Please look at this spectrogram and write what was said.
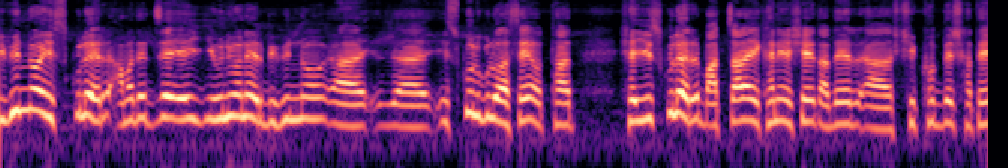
বিভিন্ন স্কুলের আমাদের যে এই ইউনিয়নের বিভিন্ন স্কুলগুলো আছে, অর্থাৎ সেই স্কুলের বাচ্চারা এখানে এসে তাদের শিক্ষকদের সাথে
